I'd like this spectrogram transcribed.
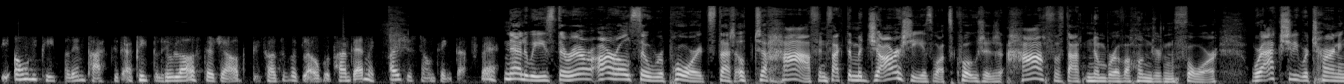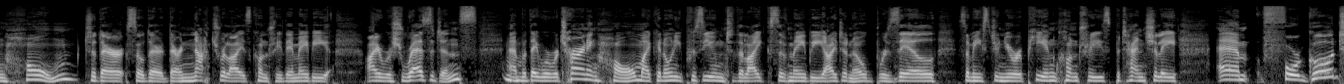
The only people impacted are people who lost their job because of a global pandemic. I just don't think that's fair. Now, Louise, there are, are also reports that up to half, in fact, the majority is what's quoted, half of that number of 104 were actually returning home to their, so their, their naturalised country. They may be Irish residents, uh, mm-hmm. but they were returning home. I can only presume to the likes of maybe, I don't know, Brazil, some Eastern European countries potentially, um, for good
